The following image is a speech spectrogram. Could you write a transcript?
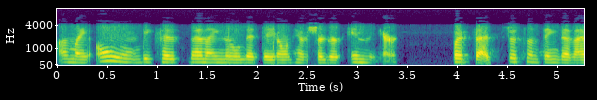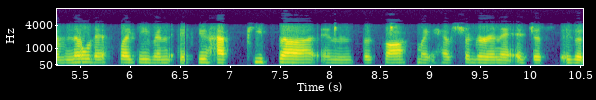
on my own because then I know that they don't have sugar in there. But that's just something that I've noticed. Like even if you have pizza and the sauce might have sugar in it, it just is a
